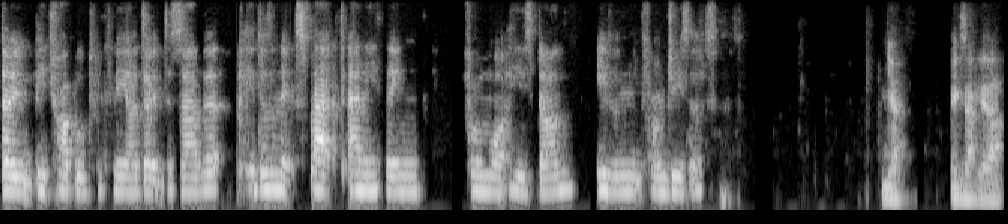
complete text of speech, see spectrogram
"Don't be troubled with me. I don't deserve it." He doesn't expect anything from what he's done, even from Jesus. Yeah, exactly that.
